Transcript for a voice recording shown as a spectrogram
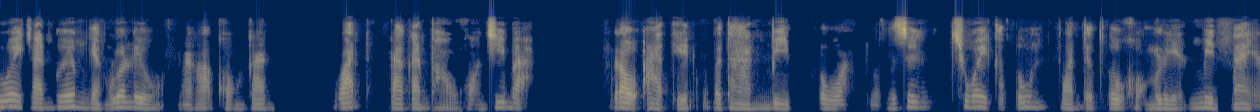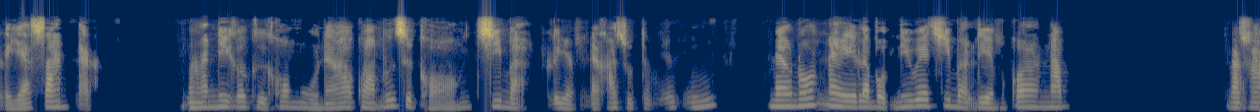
ด้วยการเพิ่มอย่างรวดเร็วนะคะ ของการวัดอัตราการเผาของชิบะ เราอาจเห็นอุปทานบีบตัว ซึ่งช่วยกระตุ้นการเติบโตของเหรียญมินในระยะสั้นนะคะนะนี่ก็คือข้อมูลนะคะความรู้สึกของชิบะเหลี่ยมนะคะ สุดท้ายนี้แนวโน้มในระบบนิเวศชิบะเหลี่ยมก็นับนะคะ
